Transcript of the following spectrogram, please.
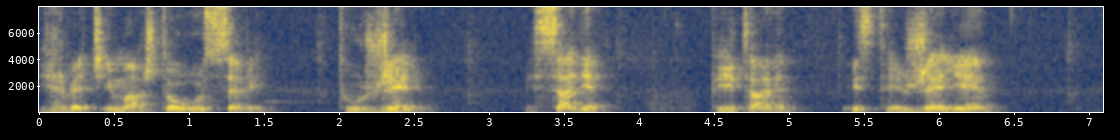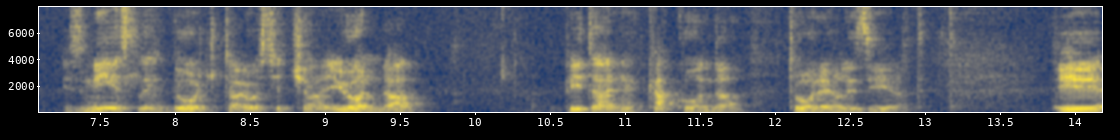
Jer već imaš to u sebi, tu želju. I sad je pitanje iz te želje, iz misli, doći taj osjećaj i onda pitanje kako onda to realizirati. I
